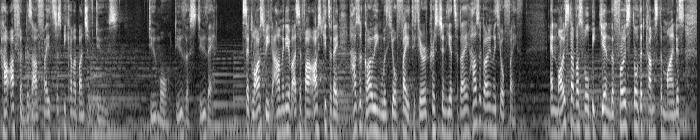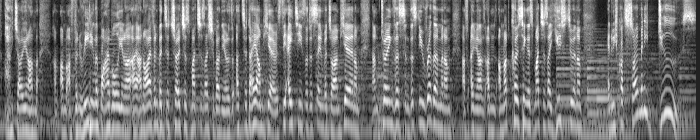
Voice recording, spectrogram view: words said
How often does our faith just become a bunch of do's? Do more, do this, do that. I said last week, how many of us, if I ask you today, how's it going with your faith? If you're a Christian here today, how's it going with your faith? And most of us will begin. The first thought that comes to mind is, oh, Joe, you know, I'm, I've been reading the Bible. You know, I, I, know I haven't been to church as much as I should, but, you know, uh, today I'm here. It's the 18th of December, Joe. I'm here and I'm, I'm doing this and this new rhythm and I'm, I've, you know, I'm, I'm not cursing as much as I used to. And, I'm, and we've got so many do's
